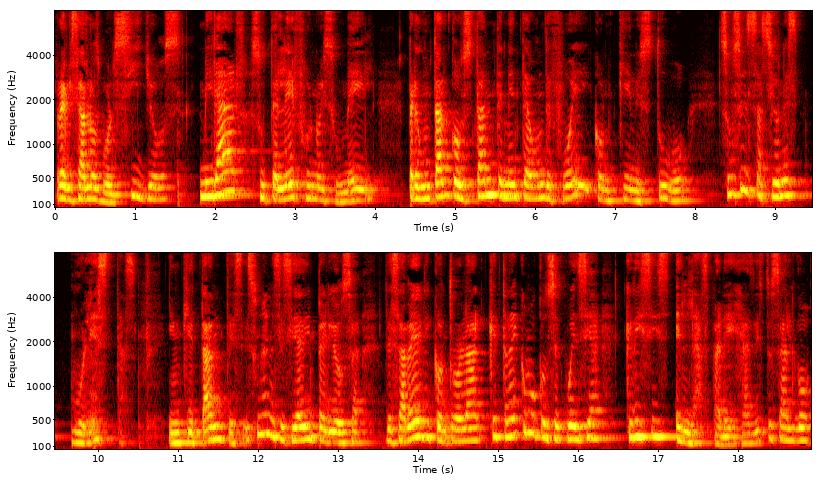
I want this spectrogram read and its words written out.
Revisar los bolsillos, mirar su teléfono y su mail, preguntar constantemente a dónde fue y con quién estuvo, son sensaciones molestas, inquietantes. Es una necesidad imperiosa de saber y controlar que trae como consecuencia crisis en las parejas. Y esto es algo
